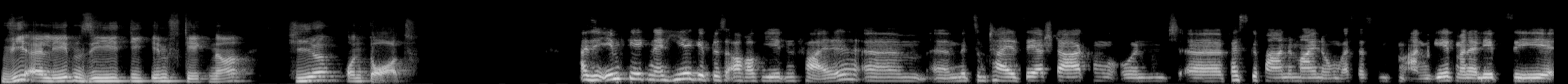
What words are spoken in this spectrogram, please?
Wie erleben Sie die Impfgegner hier und dort? Also Impfgegner hier gibt es auch auf jeden Fall ähm, äh, mit zum Teil sehr starken und äh, festgefahrenen Meinungen, was das Impfen angeht. Man erlebt sie äh,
